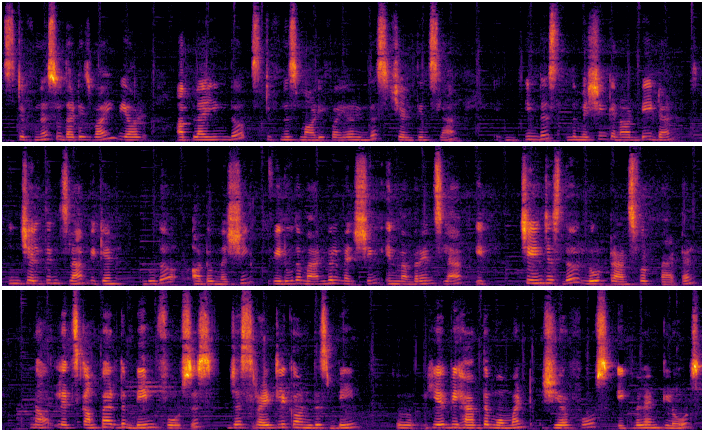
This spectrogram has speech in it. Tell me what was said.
stiffness so that is why we are applying the stiffness modifier in the shell thin slab. In this the meshing cannot be done in shell thin slab we can do the auto meshing if we do the manual meshing in membrane slab it changes the load transfer pattern. Now let's compare the beam forces. Just right click on this beam. So here we have the moment shear force equivalent loads.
